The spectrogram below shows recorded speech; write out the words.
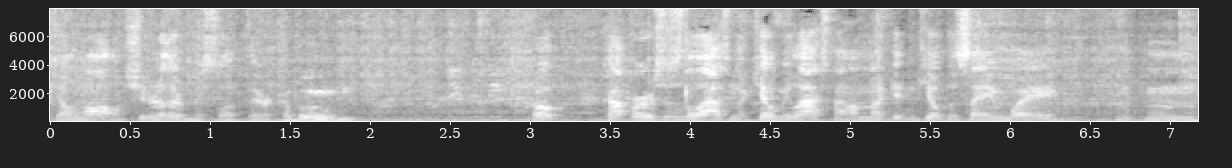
Kill them all. Shoot another missile up there. Kaboom. Oh, Coppers is the last one that killed me last time. I'm not getting killed the same way. Mm-mm.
